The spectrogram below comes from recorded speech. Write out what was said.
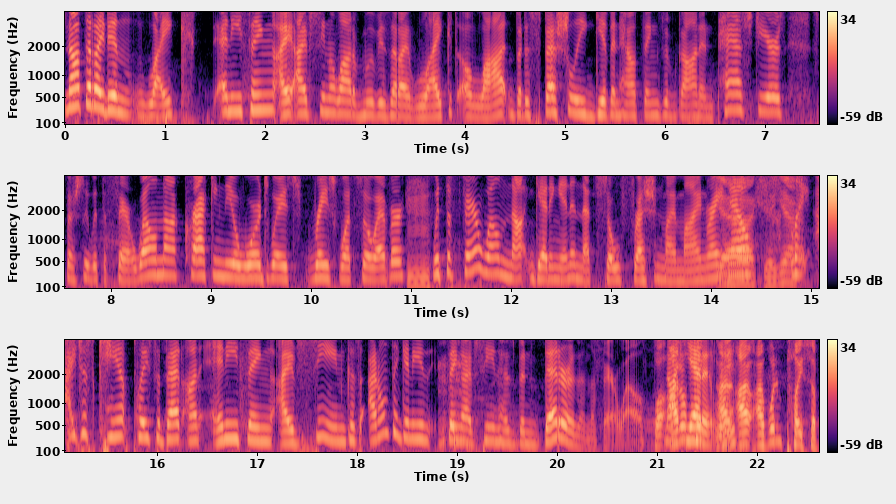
not that I didn't like anything. I, I've seen a lot of movies that I liked a lot, but especially given how things have gone in past years, especially with the farewell not cracking the awards race, race whatsoever, Mm. with the farewell not getting in, and that's so fresh in my mind right Yeah, now. yeah, yeah. Like I just can't place a bet on anything I've seen because I don't think anything I've seen has been better than the farewell. Well, not I don't yet, think, at least. I, I, I wouldn't place a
